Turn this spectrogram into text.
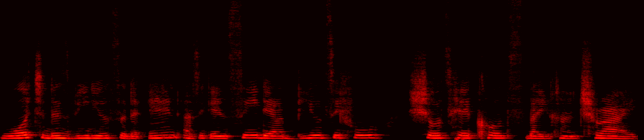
watch this video to the end. As you can see they are beautiful short haircuts that you can try.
